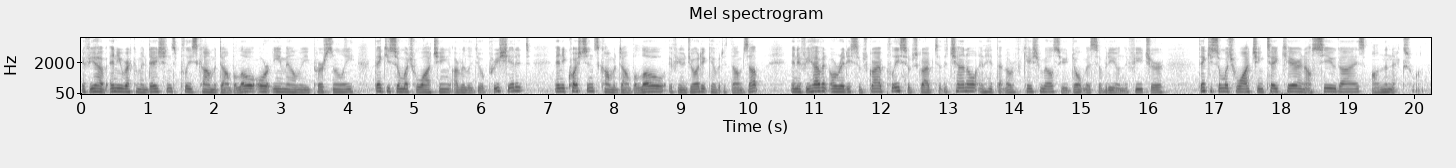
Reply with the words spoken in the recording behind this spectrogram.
if you have any recommendations, please comment down below or email me personally. Thank you so much for watching. I really do appreciate it. Any questions, comment down below. If you enjoyed it, give it a thumbs up. And if you haven't already subscribed, please subscribe to the channel and hit that notification bell so you don't miss a video in the future. Thank you so much for watching. Take care, and I'll see you guys on the next one.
